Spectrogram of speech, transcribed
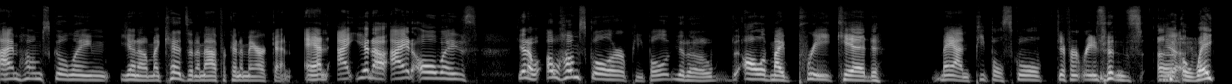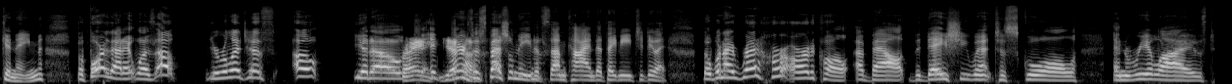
I'm homeschooling, you know, my kids, and I'm African American. And I, you know, I'd always, you know, oh, homeschooler people, you know, all of my pre kid, man, people school, different reasons uh, Yeah. awakening. Before that, it was, oh, you're religious. Oh, you know, Right, it- yeah. there's a special need of some kind that they need to do it. But when I read her article about the day she went to school and realized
